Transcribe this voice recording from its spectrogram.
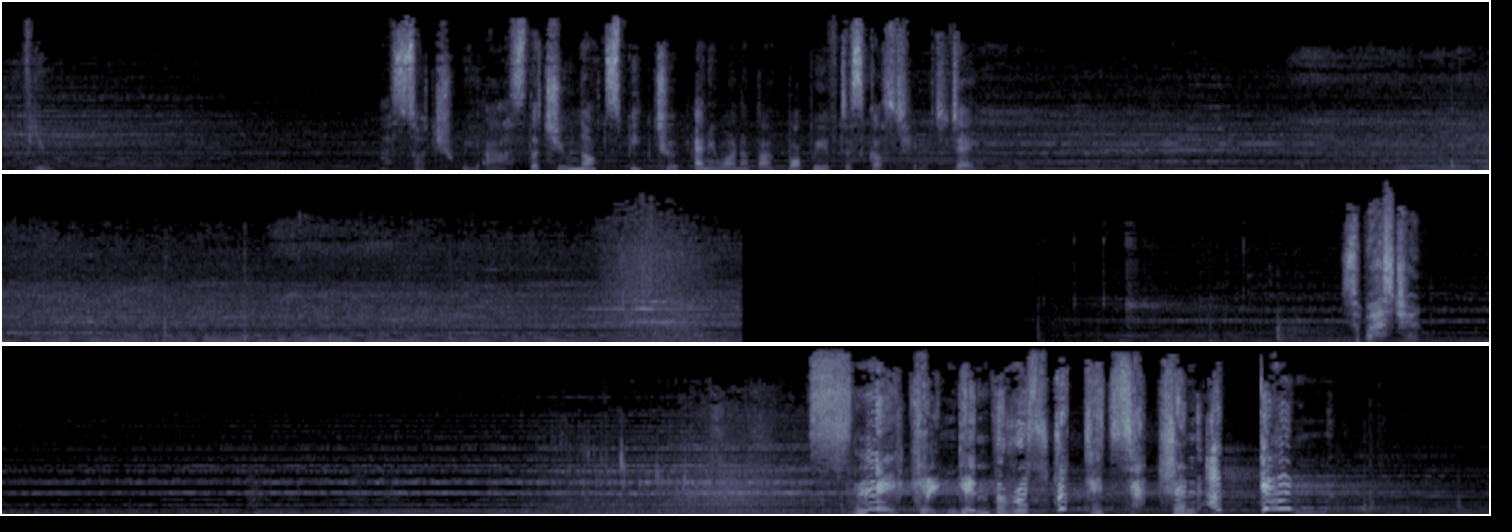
As such, we ask that you not speak to anyone about what we have discussed here today. Sebastian. Sneaking in the restricted section again!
